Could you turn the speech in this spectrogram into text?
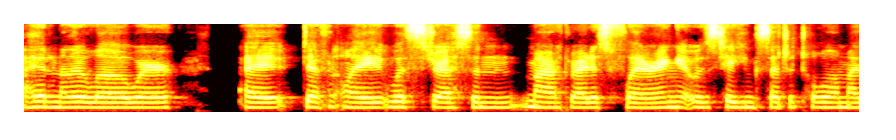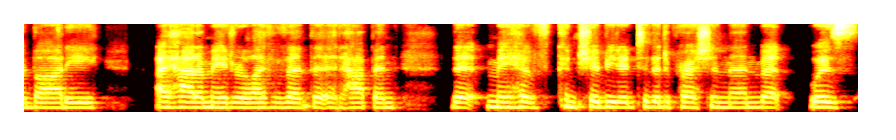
I had another low where I definitely, with stress and my arthritis flaring, it was taking such a toll on my body. I had a major life event that had happened that may have contributed to the depression then, but was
